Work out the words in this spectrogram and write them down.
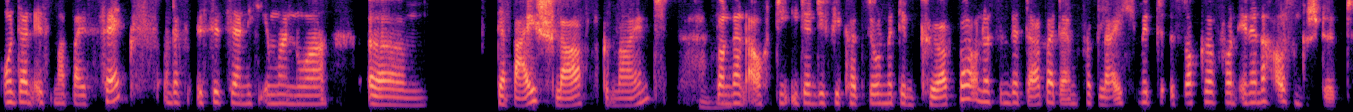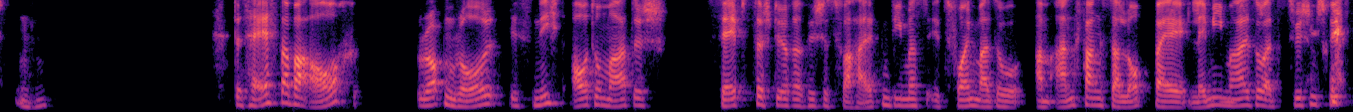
Und dann ist man bei Sex, und das ist jetzt ja nicht immer nur ähm, der Beischlaf gemeint, Mhm. sondern auch die Identifikation mit dem Körper. Und da sind wir da bei deinem Vergleich mit Socke von innen nach außen gestülpt. Mhm. Das heißt aber auch, Rock'n'Roll ist nicht automatisch selbstzerstörerisches Verhalten, wie man es jetzt vorhin mal so am Anfang salopp bei Lemmy mal so als Zwischenschritt,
